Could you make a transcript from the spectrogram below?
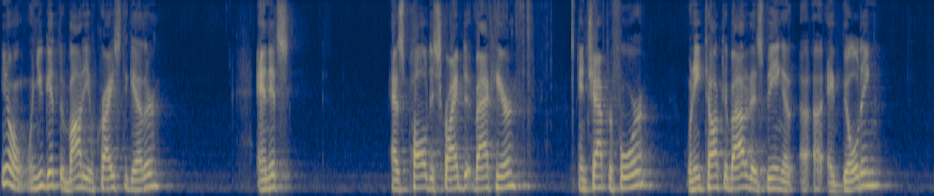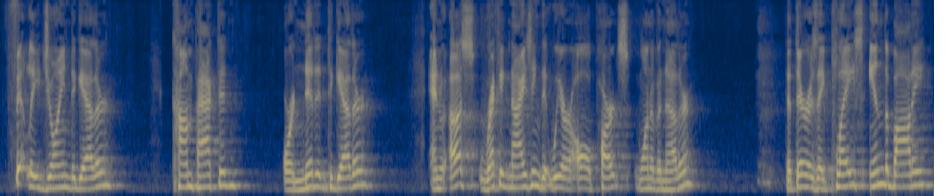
You know, when you get the body of Christ together, and it's as Paul described it back here in chapter 4, when he talked about it as being a, a, a building fitly joined together, compacted or knitted together, and us recognizing that we are all parts one of another that there is a place in the body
